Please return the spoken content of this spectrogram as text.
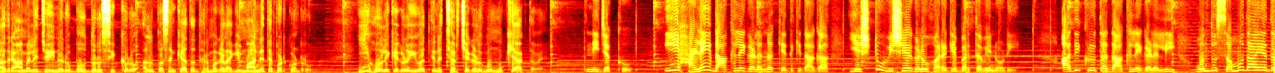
ಆದರೆ ಆಮೇಲೆ ಜೈನರು ಬೌದ್ಧರು ಸಿಖ್ಖರು ಅಲ್ಪಸಂಖ್ಯಾತ ಧರ್ಮಗಳಾಗಿ ಮಾನ್ಯತೆ ಪಡ್ಕೊಂಡ್ರು. ಈ ಹೋಲಿಕೆಗಳು ಇವತ್ತಿನ ಚರ್ಚೆಗಳಿಗೂ ಮುಖ್ಯ ಆಗ್ತವೆ. ನಿಜಕ್ಕೂ ಈ ಹಳೆ ದಾಖಲೆಗಳನ್ನ ಕೆದಕಿದಾಗ ಎಷ್ಟು ವಿಷಯಗಳು ಹೊರಗೆ ಬರ್ತವೆ ನೋಡಿ. ಅಧಿಕೃತ ದಾಖಲೆಗಳಲ್ಲಿ ಒಂದು ಸಮುದಾಯದ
